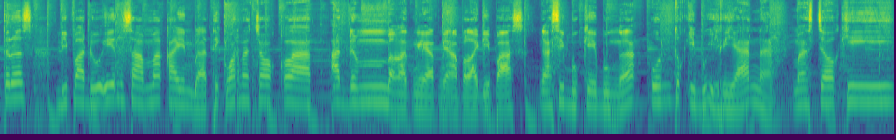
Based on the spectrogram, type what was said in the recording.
Terus dipaduin sama kain batik warna coklat. Adem banget ngeliatnya Apalagi pas ngasih buke bunga untuk Ibu Iriana. Mas Coki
